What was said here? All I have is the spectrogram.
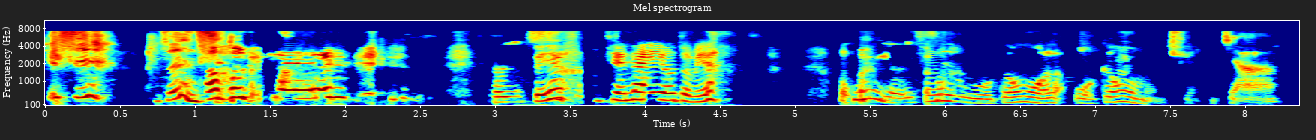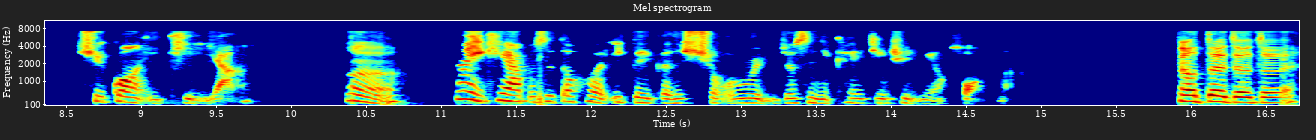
就是我真的很奇 OK，有一次怎样？前男友怎么样？我因为有一次？我跟我我跟我们全家去逛 IKEA，嗯那 IKEA 不是都会有一个一个的 showroom，就是你可以进去里面晃嘛。哦，对对对，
